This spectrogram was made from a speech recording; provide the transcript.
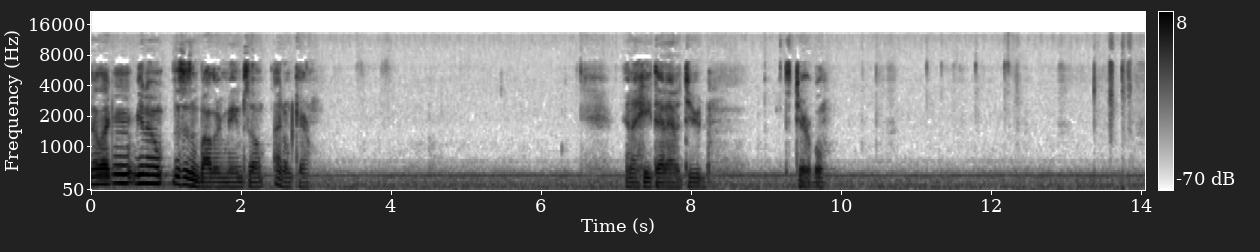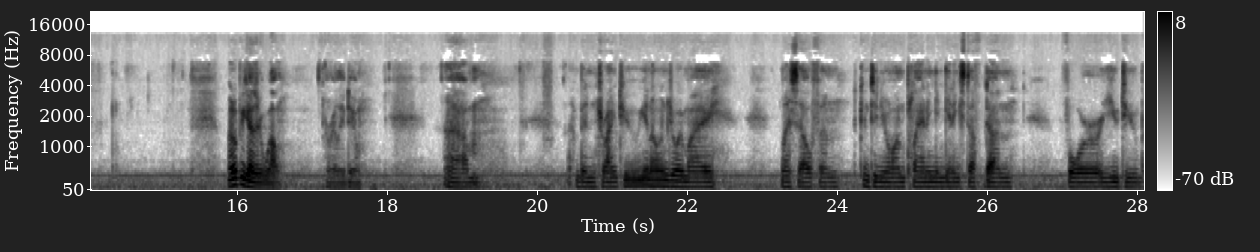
They're like, mm, you know, this isn't bothering me, so I don't care. And I hate that attitude. It's terrible. I hope you guys are well. I really do. Um, I've been trying to, you know, enjoy my myself and continue on planning and getting stuff done for YouTube.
